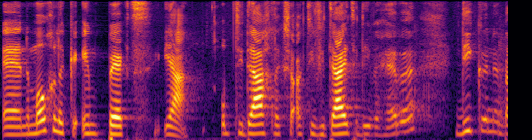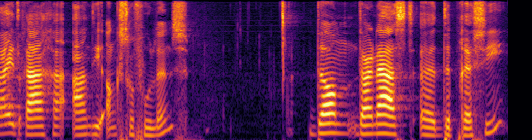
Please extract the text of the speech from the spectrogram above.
en de mogelijke impact ja, op die dagelijkse activiteiten die we hebben, die kunnen bijdragen aan die angstgevoelens. Dan daarnaast uh, depressie.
